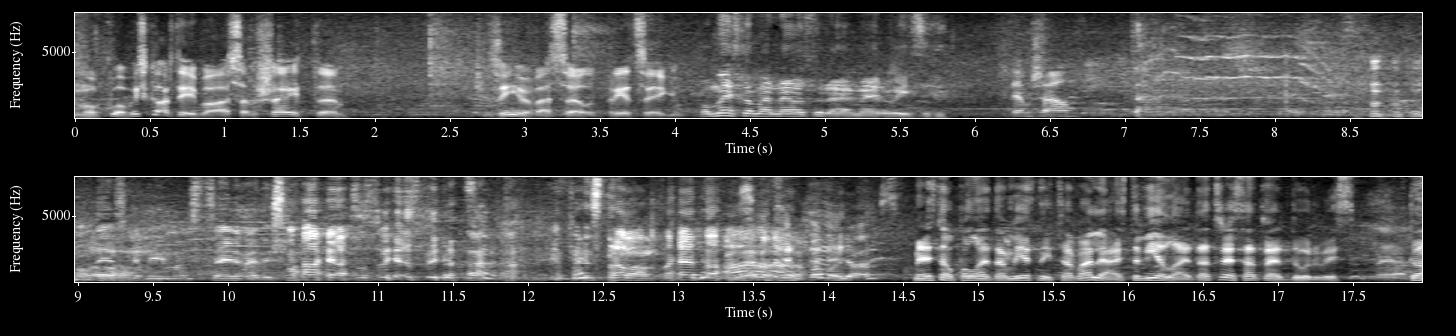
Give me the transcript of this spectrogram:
Nu, ko, viss kārtībā. Esam šeit. Dzīve veseli, priecīgi. Un mēs tomēr neuzvarējām Eirovīziju. Diemžēl. Paldies, ka bija mans ceļvedis mājās uz viesnīcu. Pēc tavām pēdām. Mēs tev palaidām viesnīcā vaļā. Es tev ielaidu, atceries, atvērt durvis. Tu,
